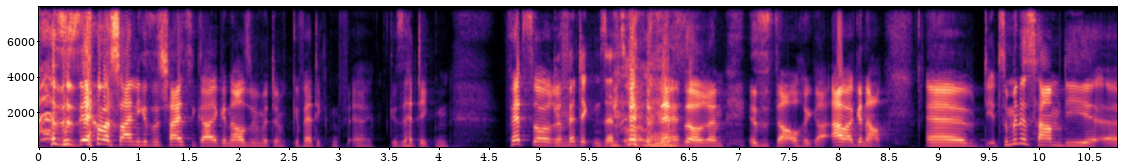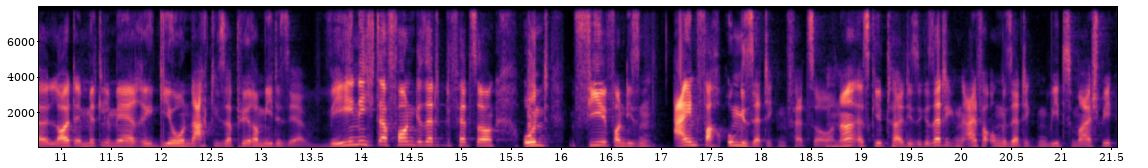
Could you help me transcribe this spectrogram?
Also sehr wahrscheinlich ist es scheißegal, genauso wie mit dem gefertigten, äh, gesättigten Fettsäuren. Gefettigten Sätze. Fettsäuren ist es da auch egal. Aber genau. Äh, die, zumindest haben die äh, Leute im Mittelmeerregion nach dieser Pyramide sehr wenig davon gesättigte Fettsäuren und viel von diesen einfach ungesättigten Fettsäuren. Ne? Es gibt halt diese gesättigten, einfach ungesättigten, wie zum Beispiel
